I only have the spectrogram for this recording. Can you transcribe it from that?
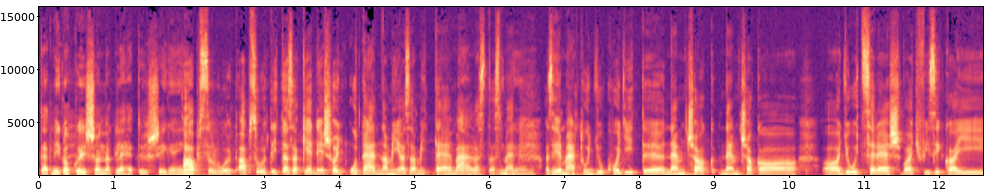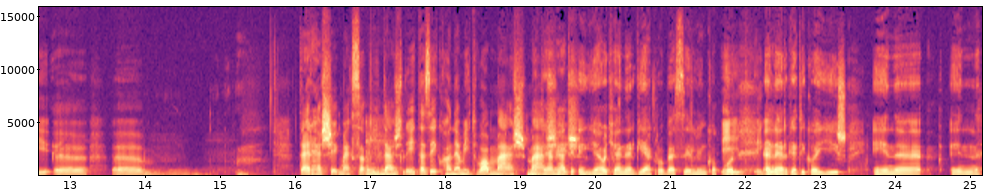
tehát még akkor is vannak lehetőségeink. Abszolút, abszolút. Itt az a kérdés, hogy utána mi az, amit te igen, választasz, mert igen. azért már tudjuk, hogy itt nem csak, nem csak a, a gyógyszeres vagy fizikai ö, ö, terhesség megszakítás uh-huh. létezik, hanem itt van más, más igen, hát is. Hát igen, hogyha energiákról beszélünk, akkor így, igen. energetikai is. Én, én,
